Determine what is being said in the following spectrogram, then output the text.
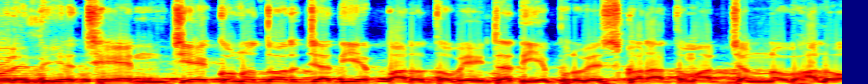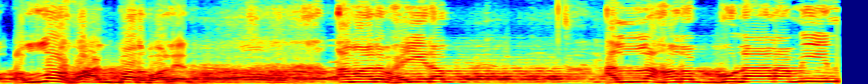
বলে দিয়েছেন, যে কোনো দরজা দিয়ে পারো, তবে এটা দিয়ে প্রবেশ করা তোমার জন্য ভালো। আল্লাহ আকবার বলেন। আমার ভাইরা আল্লাহ রব্বুল আলামিন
